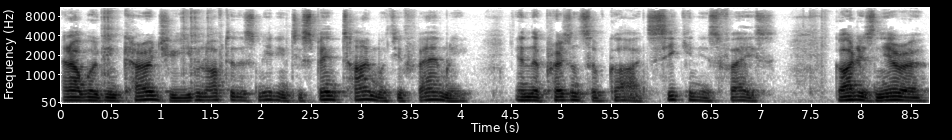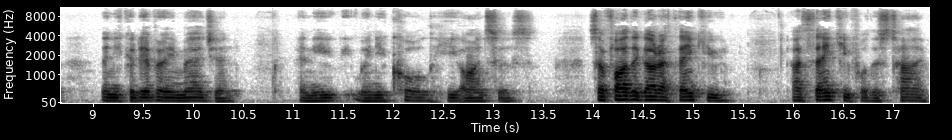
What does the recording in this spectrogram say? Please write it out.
And I would encourage you, even after this meeting, to spend time with your family in the presence of God, seeking His face. God is nearer than you could ever imagine. And he, when you call, He answers. So, Father God, I thank you. I thank you for this time.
